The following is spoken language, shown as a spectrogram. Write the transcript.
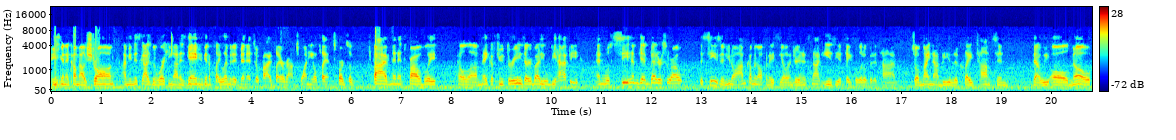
he's gonna come out strong. I mean, this guy's been working on his game. He's gonna play limited minutes. He'll probably play around 20. He'll play in spurts of five minutes probably. He'll uh, make a few threes. Everybody will be happy, and we'll see him get better throughout the season. You know, I'm coming off an ACL injury, and it's not easy. It takes a little bit of time, so it might not be the Klay Thompson that we all know,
